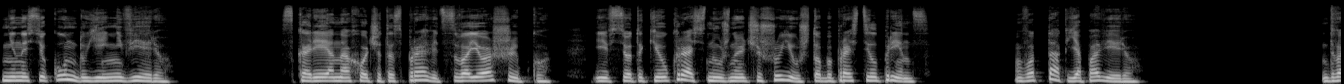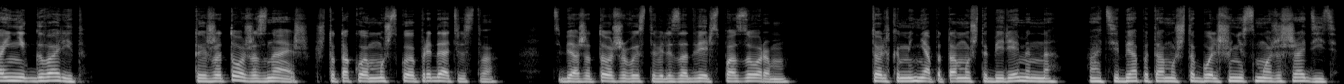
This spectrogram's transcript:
ни на секунду ей не верю. Скорее она хочет исправить свою ошибку и все-таки украсть нужную чешую, чтобы простил принц. Вот так я поверю. Двойник говорит. Ты же тоже знаешь, что такое мужское предательство. Тебя же тоже выставили за дверь с позором. Только меня потому, что беременна, а тебя потому, что больше не сможешь родить.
